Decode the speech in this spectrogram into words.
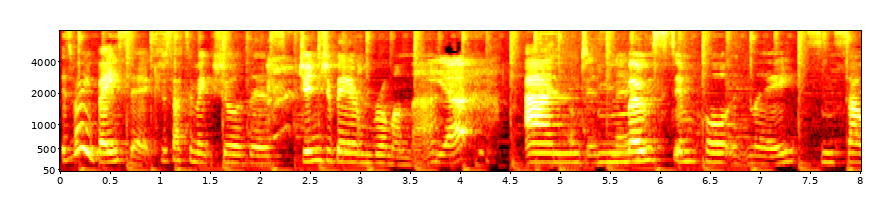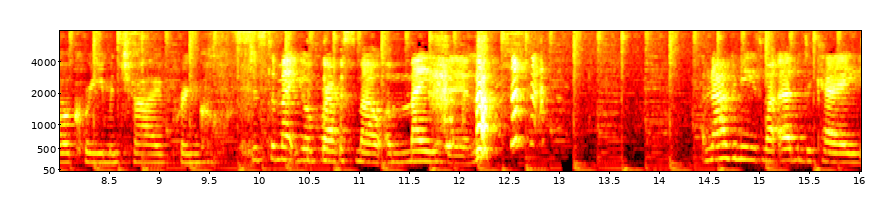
it's very basic. Just have to make sure there's ginger beer and rum on there. Yeah. And Obviously. most importantly, some sour cream and chive Pringles. just to make your breath smell amazing. I'm now going to use my Urban Decay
